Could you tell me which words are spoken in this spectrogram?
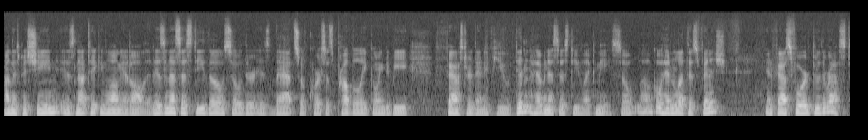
on this machine is not taking long at all. It is an SSD though, so there is that. So of course it's probably going to be faster than if you didn't have an SSD like me. So I'll go ahead and let this finish and fast forward through the rest.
